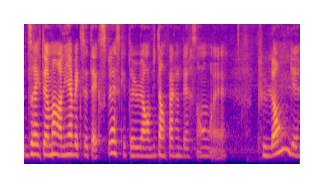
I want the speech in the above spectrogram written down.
directement en lien avec ce texte-là? Est-ce que tu as eu envie d'en faire une version euh, plus longue?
